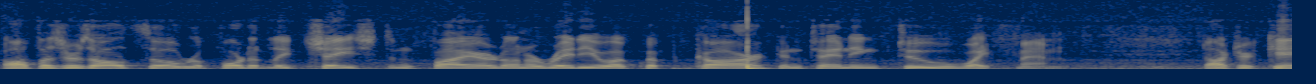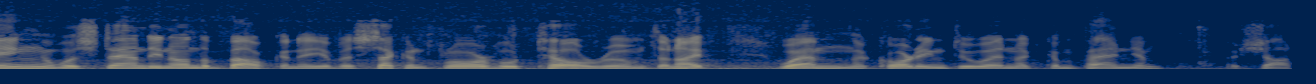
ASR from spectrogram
Officers also reportedly chased and fired on a radio equipped car containing two white men. Dr. King was standing on the balcony of a second floor hotel room tonight when, according to an, companion, a shot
